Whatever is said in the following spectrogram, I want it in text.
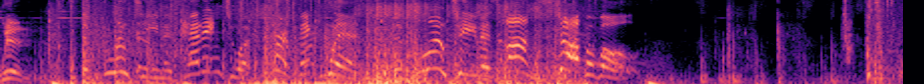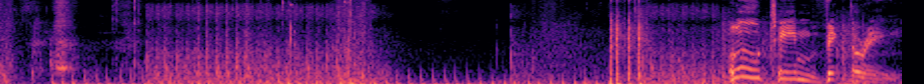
win! The blue team is heading to a perfect win! The blue team is unstoppable! Blue team victory!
